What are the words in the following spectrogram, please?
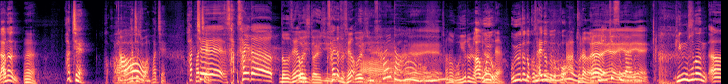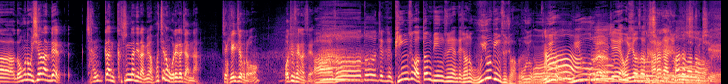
나는 예. 화채. 아. 화채 좋아, 화채. 화채 사, 사이다 넣으세요? 넣어야지, 넣어야지. 사이다 드세요? 넣어야지. 아, 사이다. 예, 예. 저는 우유를 아, 넣긴 우유. 하는데 우유도 넣고 사이다도 넣고. 아, 둘 다 넣어요. 밀키스인가요, 빙수는 아, 너무너무 시원한데 잠깐 그 순간이라면 화채는 오래 가지 않나. 제 개인적으로. 어떻게 생각하세요? 아, 저도 이제 그 빙수가 어떤 빙수냐인데 저는 우유 빙수 좋아하거든요. 우유, 어. 아, 우유를 우유 이제 빙수. 얼려서 그렇지. 갈아가지고 맞아, 맞아. 그렇지.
